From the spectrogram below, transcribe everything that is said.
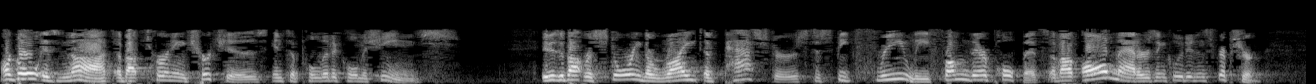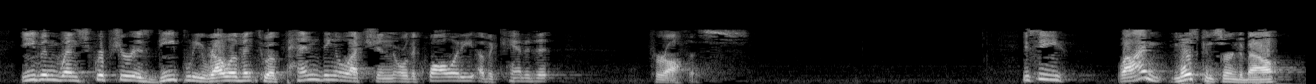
Our goal is not about turning churches into political machines. It is about restoring the right of pastors to speak freely from their pulpits about all matters included in Scripture, even when Scripture is deeply relevant to a pending election or the quality of a candidate for office. You see, what I'm most concerned about,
